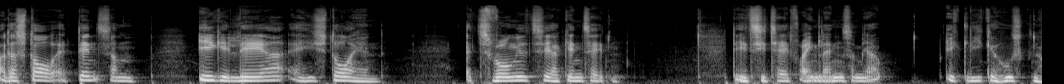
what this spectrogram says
Og der står, at den, som ikke lærer af historien, er tvunget til at gentage den. Det er et citat fra en eller anden, som jeg ikke lige kan huske nu.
